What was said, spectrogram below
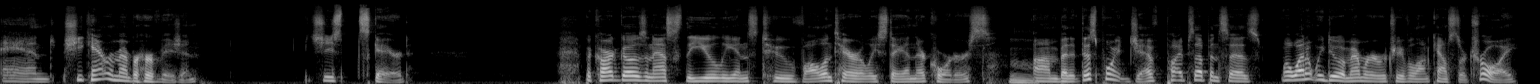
And she can't remember her vision. She's scared. Picard goes and asks the Ullians to voluntarily stay in their quarters. Um, but at this point, Jev pipes up and says, Well, why don't we do a memory retrieval on Counselor Troi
